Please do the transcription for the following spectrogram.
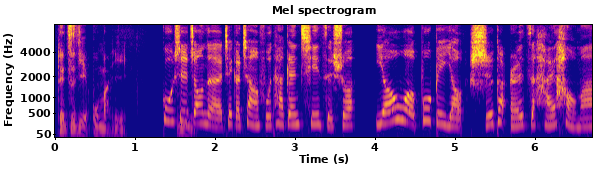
对自己也不满意。故事中的这个丈夫，他跟妻子说：“有我不比有十个儿子还好吗？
